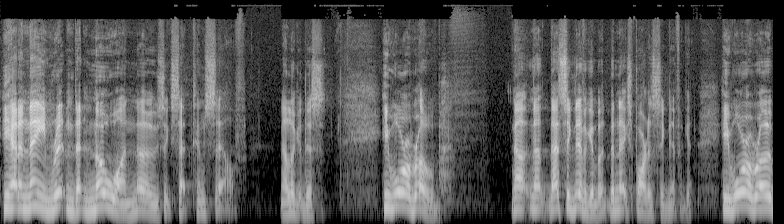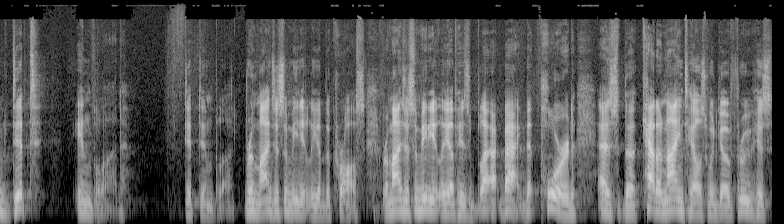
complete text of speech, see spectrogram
He had a name written that no one knows except himself. Now, look at this. He wore a robe. Now, now, that's significant, but the next part is significant. He wore a robe dipped in blood. Dipped in blood. Reminds us immediately of the cross. Reminds us immediately of his back that poured as the cat o' nine tails would go through his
